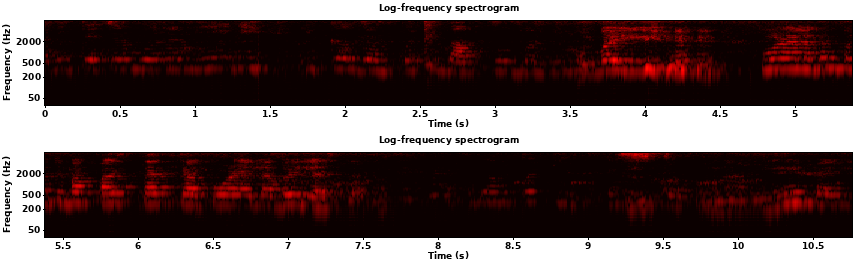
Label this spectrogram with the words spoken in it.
आणि त्याच्यामुळे मी बी इकडं गणपती बाप्पू बनवून बाई पोळ्याला गणपती बाप्पा असतात का? पोळ्याला बैल असतात? गणपती असतो. नाही बैल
